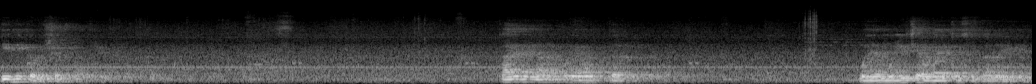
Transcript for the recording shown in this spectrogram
तीही करू शकतात. काय देणार आपण उत्तर माझ्या मुलीच्या वयाचे सुद्धा नाही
